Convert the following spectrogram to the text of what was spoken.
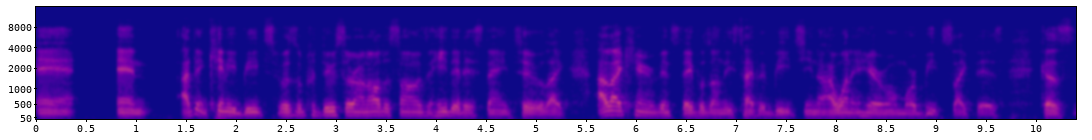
and and I think Kenny Beats was a producer on all the songs, and he did his thing too. Like I like hearing Vince Staples on these type of beats. You know, I want to hear him on more beats like this because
